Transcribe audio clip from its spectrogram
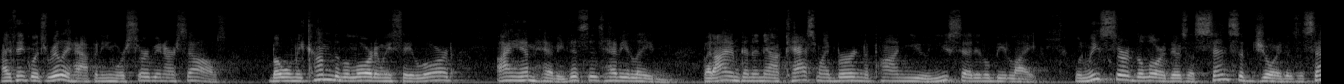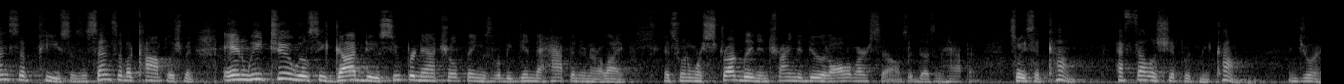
I think what's really happening, we're serving ourselves. But when we come to the Lord and we say, Lord, I am heavy. This is heavy laden. But I am going to now cast my burden upon you, and you said it'll be light. When we serve the Lord, there's a sense of joy, there's a sense of peace, there's a sense of accomplishment. And we too will see God do supernatural things that will begin to happen in our life. It's when we're struggling and trying to do it all of ourselves, it doesn't happen. So he said, Come, have fellowship with me. Come, enjoy.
